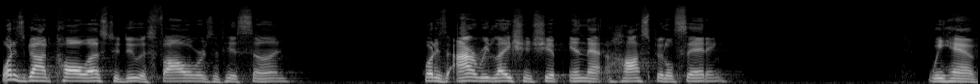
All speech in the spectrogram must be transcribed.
What does God call us to do as followers of His Son? What is our relationship in that hospital setting? We have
